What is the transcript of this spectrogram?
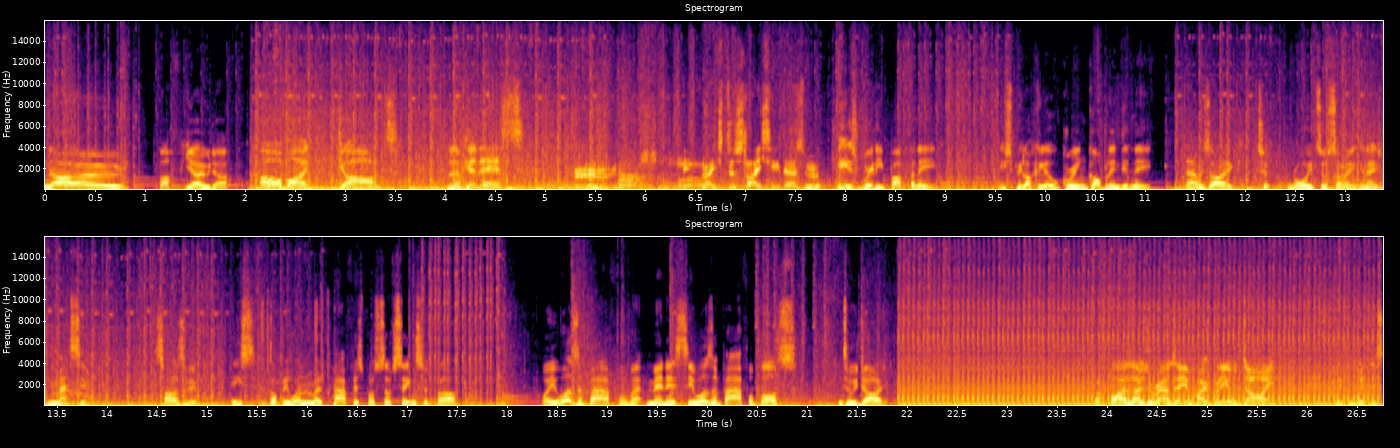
No! Buff Yoda. Oh my god! Look at this! Likes the slicey, doesn't He is really buff, isn't he? He used to be like a little green goblin, didn't he? Now he's like, took roids or something, and he's massive. Size of him. He's got to be one of the most powerful bosses I've seen so far. Well, he was a powerful menace. He was a powerful boss until he died. If I fire loads of rounds at him, hopefully he'll die. We can win this.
